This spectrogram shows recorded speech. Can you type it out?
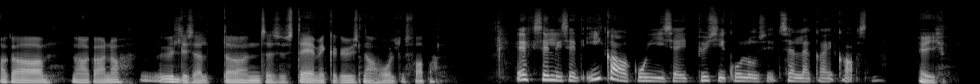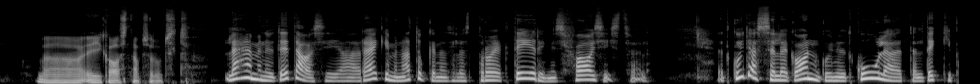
aga, aga noh, üldiselt on see süsteem ikkagi üsna hooldusvaba. ehk selliseid igakuiseid püsikulusid sellega ei kaasne? ei äh,, ei kaasne absoluutselt Läheme nüüd edasi ja räägime natukene sellest projekteerimisfaasist veel. Et kuidas sellega on, kui nüüd kuulajatel tekib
